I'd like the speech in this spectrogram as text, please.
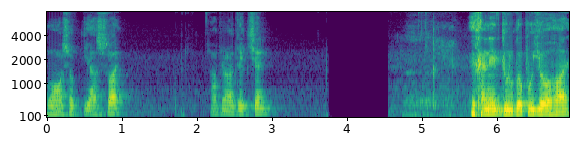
মহাশক্তি আশ্রয়। আপনারা দেখছেন। এখানে দুর্গাপুজো হয়।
